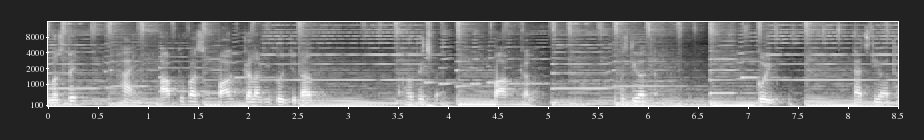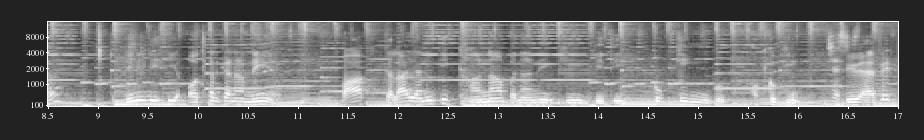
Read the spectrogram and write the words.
नमस्ते हाय आपके पास पाक कला की कोई किताब है विच पाक कला Who's the author? कोई That's the author? नहीं नहीं नहीं ये ऑथर का नाम नहीं है। पाक कला यानी कि खाना बनाने की विधि cooking book cooking you have it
